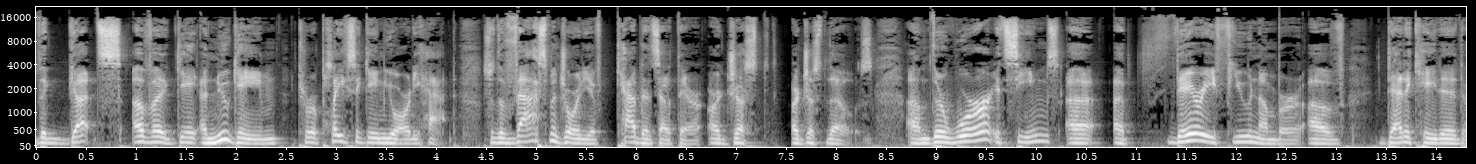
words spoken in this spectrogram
the guts of a game, a new game to replace a game you already had. So the vast majority of cabinets out there are just are just those. Um, there were, it seems, a very few number of dedicated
